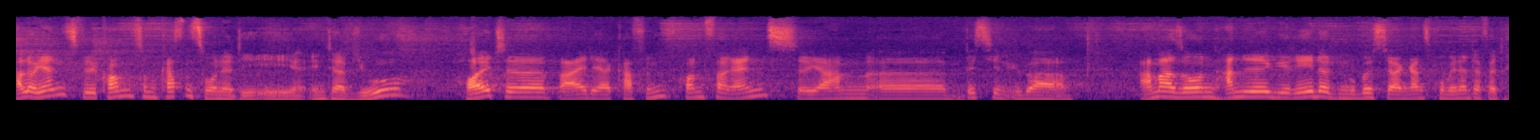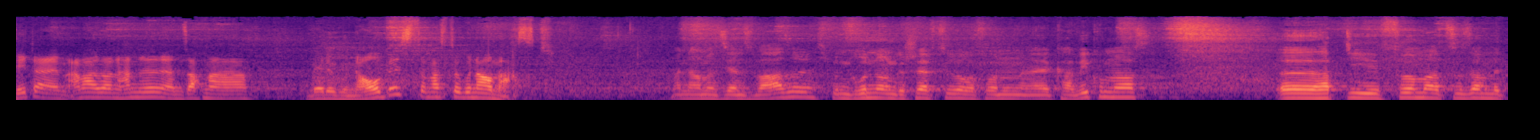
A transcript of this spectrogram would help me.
Hallo Jens, willkommen zum Kassenzone.de Interview. Heute bei der K5-Konferenz. Wir haben äh, ein bisschen über Amazon-Handel geredet und du bist ja ein ganz prominenter Vertreter im Amazon-Handel. Dann sag mal, wer du genau bist und was du genau machst. Mein Name ist Jens Wasel, ich bin Gründer und Geschäftsführer von äh, KW Commerce. Äh, habe die Firma zusammen mit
